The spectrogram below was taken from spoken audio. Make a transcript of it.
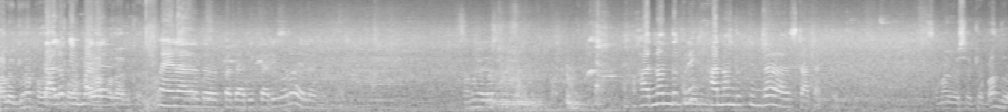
ತಾಲೂಕಿನ ಮಹಿಳಾದ ತಾಲೂಕಿನ ಮಹಿಳಾ ಪದ ಪದಾಧಿಕಾರಿ ಮಹಿಳಾ ಪದಾಧಿಕಾರಿಗಳು ಎಲ್ಲರೂ ಹನ್ನೊಂದಕ್ಕೆ ರೀ ಹನ್ನೊಂದಕ್ಕಿಂತ ಸ್ಟಾರ್ಟ್ ಆಗ್ತದೆ. ಸಮಾವೇಶಕ್ಕೆ ಬಂದು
